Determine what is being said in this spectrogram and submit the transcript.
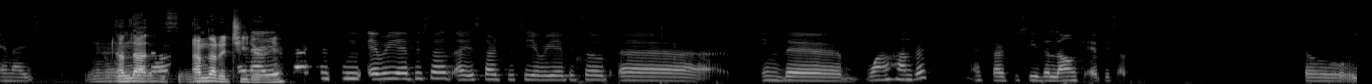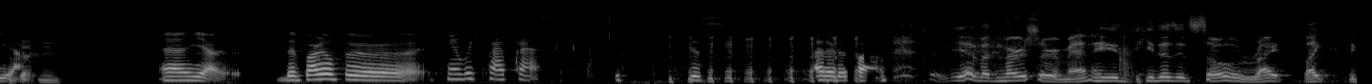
and I Yeah, I'm not- I'm not a and cheater. I Yeah. start to see every episode. I start to see every episode. Uh, in the 100, I start to see the long episode. So yeah, Okay. and yeah, the part of uh, Henry Crabgrass is just out of the fun. yeah, but Mercer, man, he he does it so right. Like the,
